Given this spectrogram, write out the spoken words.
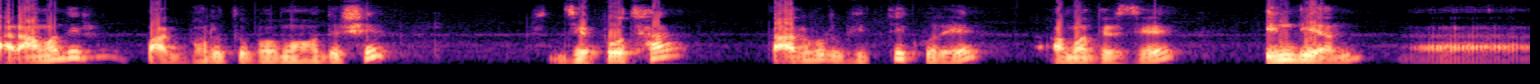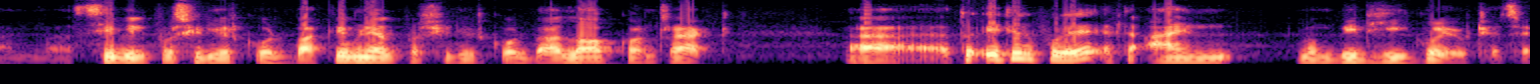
আর আমাদের পাক ভারত উপমহাদেশে যে প্রথা তার উপর ভিত্তি করে আমাদের যে ইন্ডিয়ান সিভিল প্রসিডিওর কোড বা ক্রিমিনাল প্রসিডিওর কোড বা ল অফ কন্ট্রাক্ট তো এটির উপরে একটা আইন এবং বিধি গড়ে উঠেছে।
